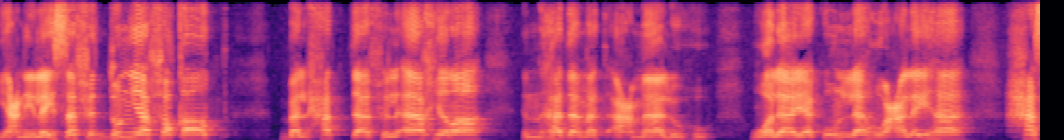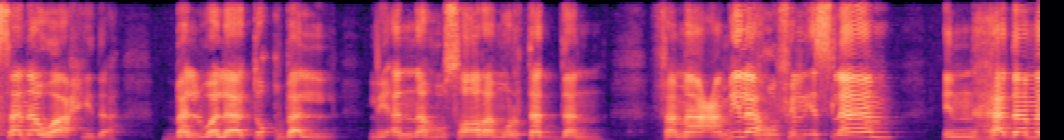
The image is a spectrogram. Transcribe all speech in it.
يعني ليس في الدنيا فقط بل حتى في الآخرة انهدمت أعماله ولا يكون له عليها حسنة واحدة بل ولا تقبل لأنه صار مرتدا. فما عمله في الإسلام انهدم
